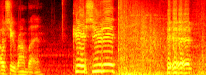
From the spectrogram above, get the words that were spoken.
Oh shoot, wrong button. Chris, shoot it!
